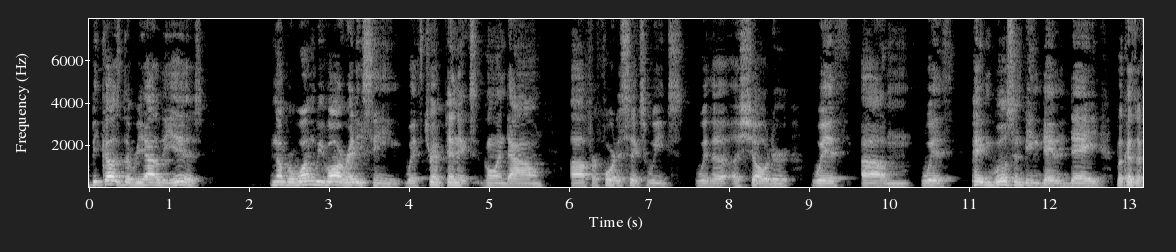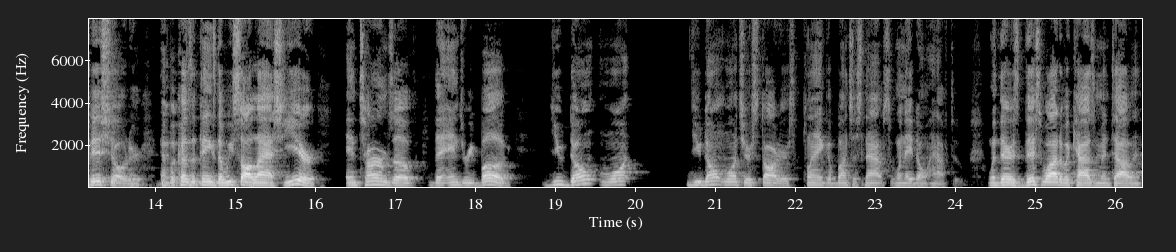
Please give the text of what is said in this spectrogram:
because the reality is, number one, we've already seen with Trent Pennix going down uh, for four to six weeks with a, a shoulder, with um, with Payton Wilson being day to day because of his shoulder, and because of things that we saw last year in terms of the injury bug. You don't want you don't want your starters playing a bunch of snaps when they don't have to. When there's this wide of a chasm in talent,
